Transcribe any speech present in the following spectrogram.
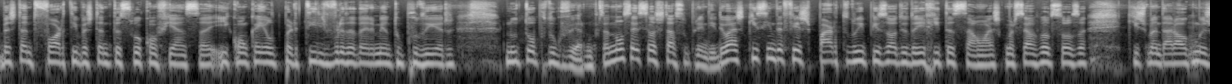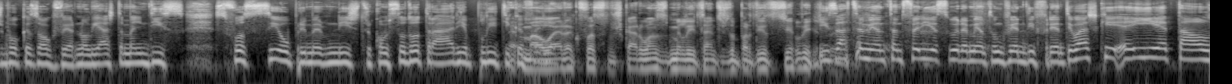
bastante forte e bastante da sua confiança e com quem ele partilhe verdadeiramente o poder no topo do governo. Portanto, não sei se ele está surpreendido. Eu acho que isso ainda fez parte do episódio da irritação. Acho que Marcelo Rebelo de Sousa quis mandar algumas bocas ao governo. Aliás, também lhe disse, se fosse eu o primeiro-ministro, como sou de outra área política... É, mal faria... era que fosse buscar 11 militantes do Partido Socialista. Exatamente, tanto faria seguramente um governo diferente. Eu acho que aí é, tal,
